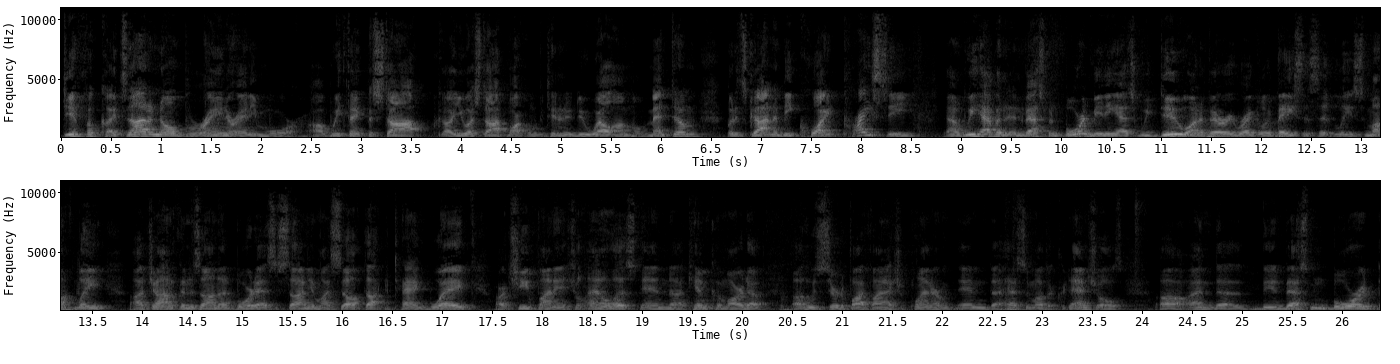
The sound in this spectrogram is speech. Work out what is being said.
difficult. It's not a no-brainer anymore. Uh, we think the stock, uh, U.S. stock market, will continue to do well on momentum, but it's gotten to be quite pricey. Uh, we have an investment board meeting, as we do on a very regular basis, at least monthly. Uh, Jonathan is on that board, as is Sonia, myself, Dr. Tang Bui, our chief financial analyst, and uh, Kim Camarda, uh, who's a certified financial planner and uh, has some other credentials. Uh, and the investment board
